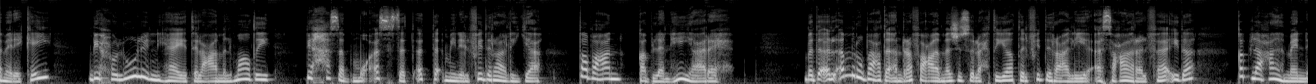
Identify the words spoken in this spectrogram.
أمريكي بحلول نهاية العام الماضي بحسب مؤسسة التأمين الفيدرالية طبعا قبل انهياره. بدأ الأمر بعد أن رفع مجلس الاحتياط الفيدرالي أسعار الفائدة قبل عام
